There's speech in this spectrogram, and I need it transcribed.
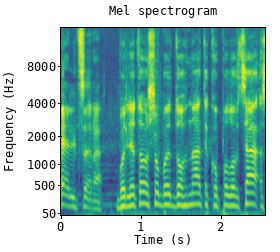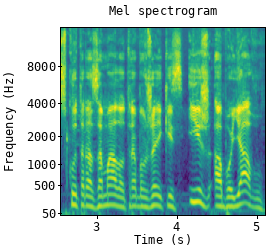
Шмельцера. Бо для того, щоб догнати Кополовця, скутера замало, треба вже якийсь іж або яву.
